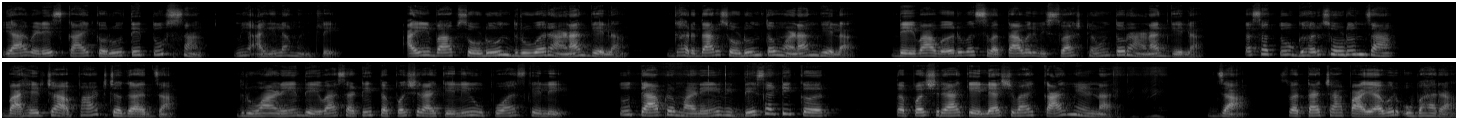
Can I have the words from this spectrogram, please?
यावेळेस काय करू ते तूच सांग मी आईला म्हटले. आई बाप सोडून ध्रुव राणात गेला. घरदार सोडून तो वणात गेला. देवावर व स्वतःवर विश्वास ठेवून तो राणात गेला. तसं तू घर सोडून जा. बाहेरच्या अफाट जगात जा. ध्रुवाने देवासाठी तपश्चर्या केली उपवास केले. तू त्याप्रमाणे विद्येसाठी कर. तपश्चर्या केल्याशिवाय काय मिळणार? जा. स्वतःच्या पायावर उभा राहा.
